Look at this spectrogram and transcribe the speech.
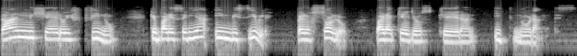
tan ligero y fino que parecería invisible, pero solo para aquellos que eran ignorantes.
